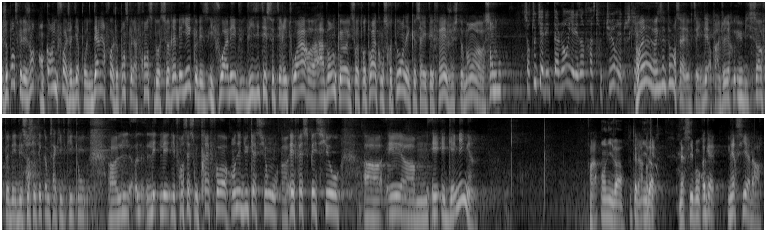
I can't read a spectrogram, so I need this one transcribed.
Je pense que les gens, encore une fois, je veux dire pour une dernière fois, je pense que la France doit se réveiller, qu'il faut aller visiter ce territoire euh, avant qu'il soit trop tard et qu'on se retourne et que ça a été fait justement euh, sans nous. Surtout qu'il y a les talents, il y a les infrastructures, il y a tout ce qui. Oui, exactement. enfin, je veux dire que Ubisoft, des, sociétés comme ça qui, qui euh, les, Français sont très forts en éducation, effets spéciaux et, et, gaming. Voilà. On y va. Tout est là. Merci beaucoup. Ok, merci alors.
